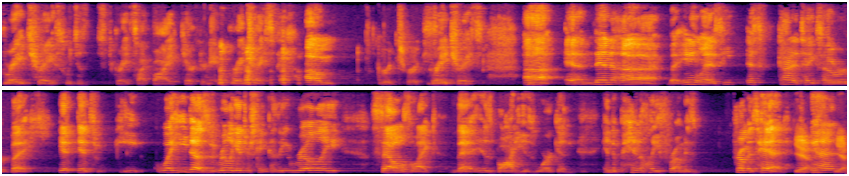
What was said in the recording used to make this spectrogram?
Gray Trace, which is a great sci-fi character name. Gray Trace. Um, Great trace. Gray Trace. Uh, and then, uh, but anyways, he this kind of takes over, but it, it's he what he does is really interesting because he really sells like that his body is working independently from his from his head Yeah, and yeah.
